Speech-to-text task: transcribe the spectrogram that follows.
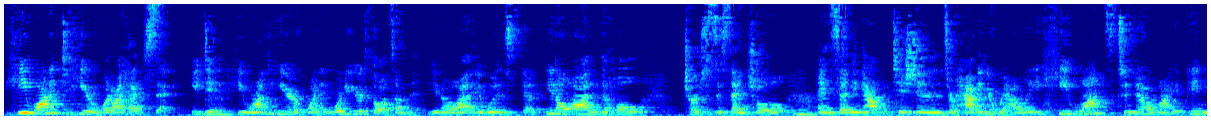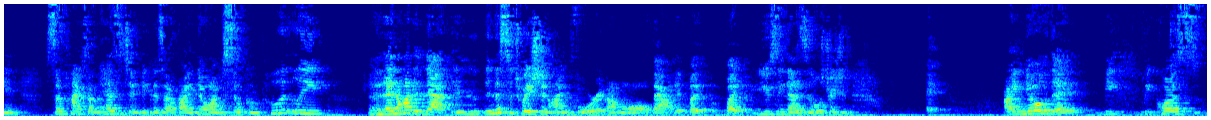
he wanted to hear what I had to say. He did. Mm-hmm. He wanted to hear what what are your thoughts on it. You know, I, it was uh, you know on the whole church is essential mm. and sending out petitions or having a rally. He wants to know my opinion. Sometimes I'm hesitant because if I know I'm so completely mm. and not in that in, in this situation I'm for it. I'm all about it. But but using that as an illustration, I know that be, because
